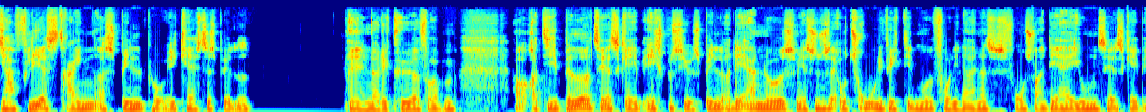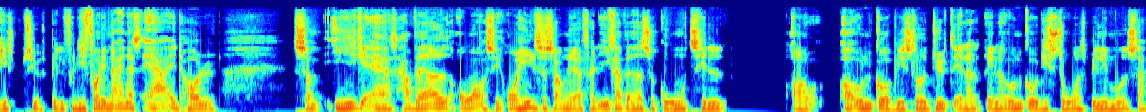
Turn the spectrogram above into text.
de har flere strenge at spille på i kastespillet øh, når det kører for dem. Og, og de er bedre til at skabe eksplosive spil, og det er noget, som jeg synes er utrolig vigtigt mod 49ers forsvar, det er evnen til at skabe eksplosive spil. Fordi 49ers er et hold, som ikke er, har været over, over hele sæsonen i hvert fald, ikke har været så gode til at, at undgå at blive slået dybt, eller, eller undgå de store spil imod sig.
